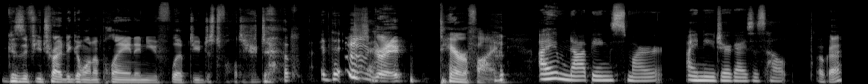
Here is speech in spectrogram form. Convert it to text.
because if you tried to go on a plane and you flipped, you just fall to your death. The- Which is great. Terrifying. I am not being smart. I need your guys' help. Okay.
